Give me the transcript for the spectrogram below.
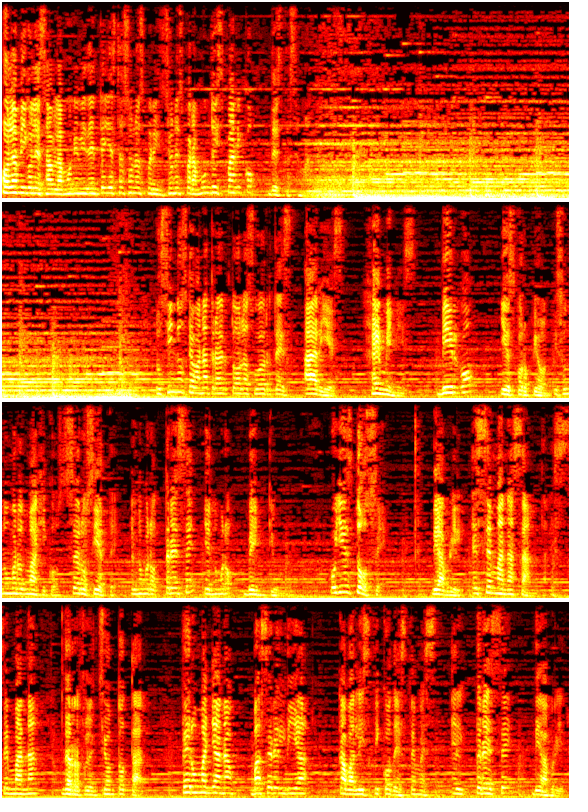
Hola amigos, les habla Muy Evidente y estas son las predicciones para Mundo Hispánico de esta semana. Los signos que van a traer toda la suerte es Aries, Géminis, Virgo y Escorpión. Y sus números mágicos 07, el número 13 y el número 21. Hoy es 12 de abril, es Semana Santa, es semana de reflexión total. Pero mañana va a ser el día cabalístico de este mes, el 13 de abril.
